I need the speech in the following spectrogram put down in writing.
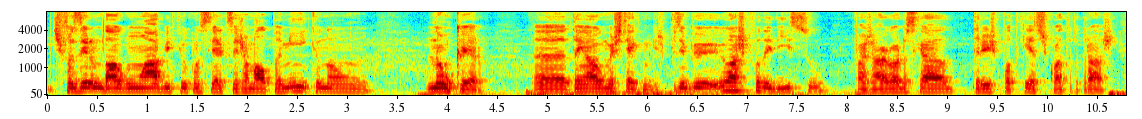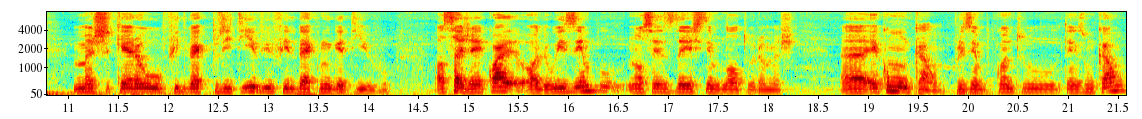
desfazer-me de algum hábito que eu considero que seja mal para mim e que eu não, não quero. Uh, tem algumas técnicas. Por exemplo, eu, eu acho que falei disso, pá, já agora se calhar 3 podcasts, 4 atrás, mas que era o feedback positivo e o feedback negativo. Ou seja, é qual, olha, o exemplo, não sei se dei este exemplo na altura, mas uh, é como um cão. Por exemplo, quando tens um cão,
